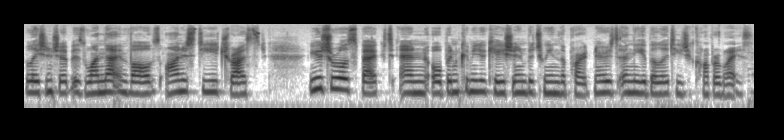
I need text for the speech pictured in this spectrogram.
relationship is one that involves honesty, trust, mutual respect, and open communication between the partners and the ability to compromise.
